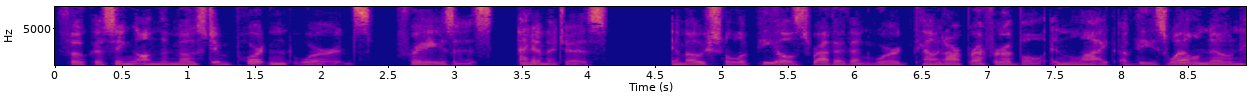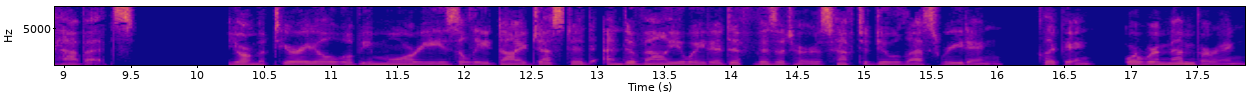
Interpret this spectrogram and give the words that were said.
focusing on the most important words, phrases, and images. Emotional appeals rather than word count are preferable in light of these well known habits. Your material will be more easily digested and evaluated if visitors have to do less reading, clicking, or remembering.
